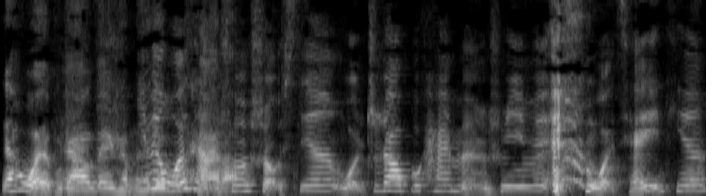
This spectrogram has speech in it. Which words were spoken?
然后我也不知道为什么，因为我想说，首先我知道不开门是因为 我前一天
